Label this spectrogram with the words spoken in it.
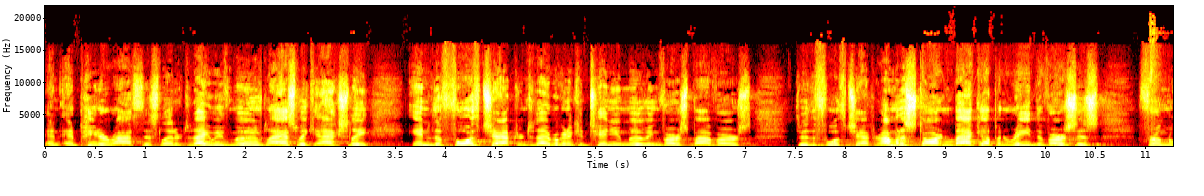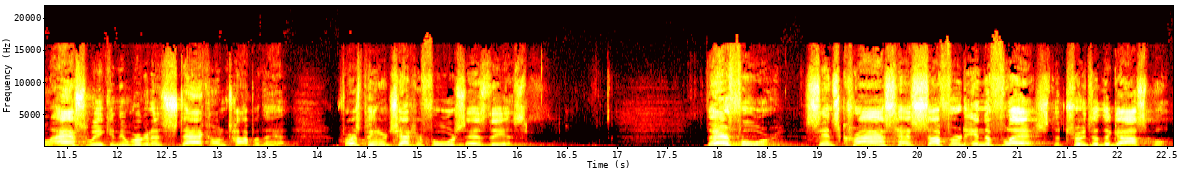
And, and Peter writes this letter. Today we've moved, last week actually, into the fourth chapter, and today we're going to continue moving verse by verse through the fourth chapter. I'm going to start and back up and read the verses from last week, and then we're going to stack on top of that. 1 Peter chapter 4 says this Therefore, since Christ has suffered in the flesh, the truth of the gospel,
